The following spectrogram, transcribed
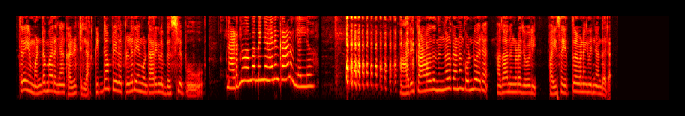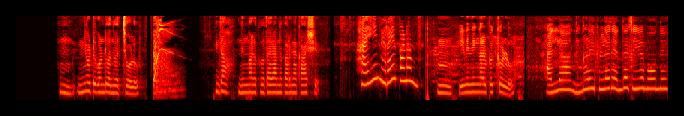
ഇത്രയും മണ്ടന്മാരെ ഞാൻ കണ്ടിട്ടില്ല. കിഡ്നാപ്പ് ചെയ്ത പിള്ളേരെയും കൊണ്ട് ആരെങ്കിലും ബസ്സിൽ പോവോ? നടന്നു പിന്നെ ആരും കാണില്ലല്ലോ ആരും കാണാതെ നിങ്ങൾ വേണം കൊണ്ടുവരാൻ. അതാ നിങ്ങളുടെ ജോലി. പൈസ എത്ര വേണമെങ്കിലും ഞാൻ തരാം. ഉം, ഇങ്ങോട്ട് കൊണ്ടുവന്ന് വെച്ചോളൂ. ഇതാ നിങ്ങൾക്ക് തരാന്ന് പറഞ്ഞ കാശ്. ഉം, ഇനി നിങ്ങൾ പൊയ്ക്കൊള്ളൂ. അല്ല നിങ്ങൾ ഈ പിള്ളേരെ എന്താ ചെയ്യാൻ പോകുന്നേ?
